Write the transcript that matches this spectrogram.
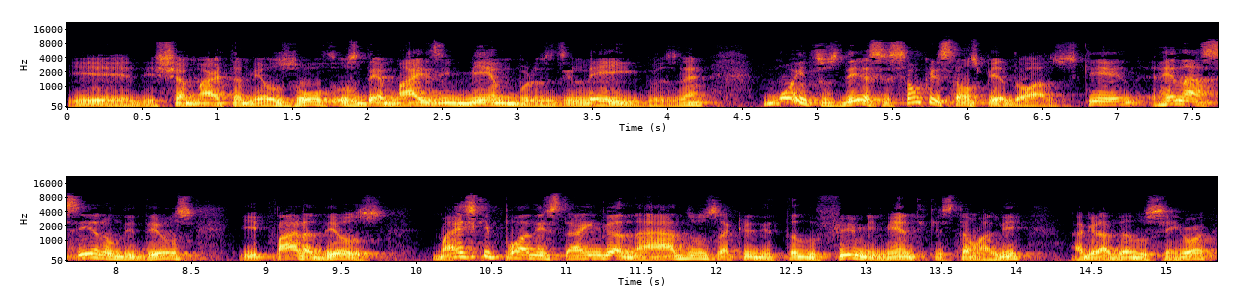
e de chamar também os outros, os demais membros de leigos, né? Muitos desses são cristãos piedosos que renasceram de Deus e para Deus, mas que podem estar enganados, acreditando firmemente que estão ali agradando o Senhor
